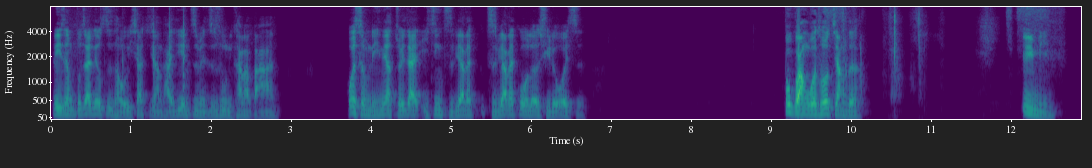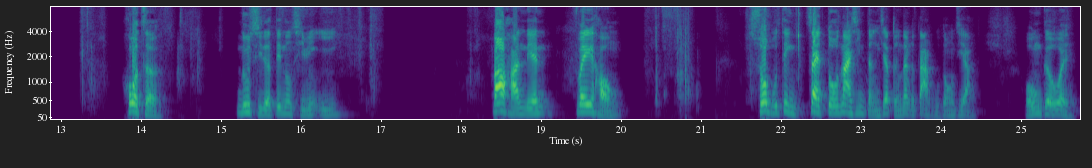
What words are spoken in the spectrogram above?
立成不在六字头以下去讲台积电资本支出，你看到答案？为什么你一定要追在已经指标的指标在过热区的位置？不管我所讲的域名。或者，Lucy 的电动骑兵一，包含连飞鸿，说不定再多耐心等一下，等那个大股东价。我问各位，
